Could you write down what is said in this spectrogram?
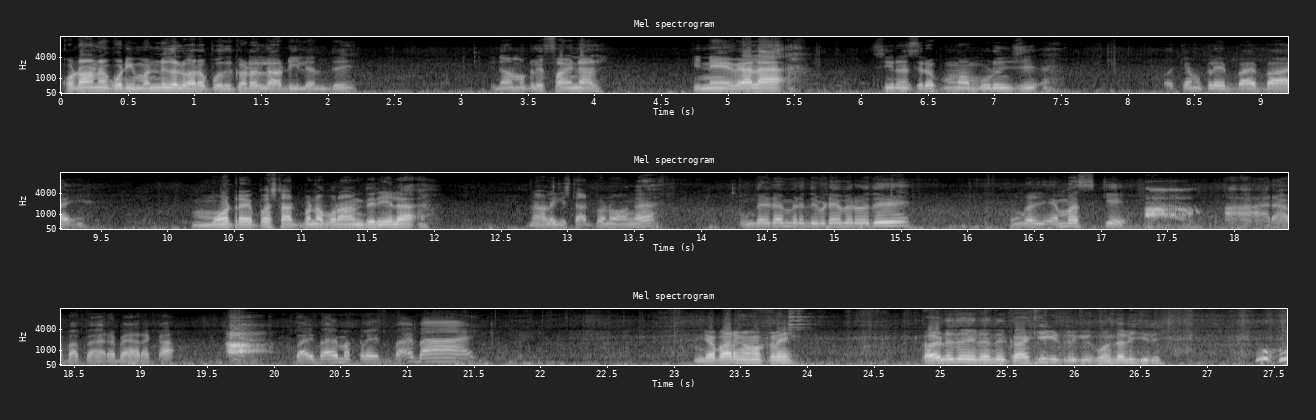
கொடான கொடி மண்ணுகள் வரப்போகுது கடல் அடியிலேருந்து. இதான் மக்களே ஃபைனல் இன்றைய வேலை சீரம் சிறப்புமாக முடிஞ்சு. ஓகே மக்களே பாய் பாய் மோட்டரை எப்போ ஸ்டார்ட் பண்ண போகிறான்னு தெரியல. நாளைக்கு ஸ்டார்ட் பண்ணுவாங்க. உங்களிடமிருந்து விடைபெறுவது உங்கள் எம்எஸ்கே ரபா பேர பேரக்கா பாய் பாய் மக்களே பாய் பாய் இங்கே பாருங்கள் மக்களே கழுதையிலேருந்து கக்கிக்கிட்டு இருக்கு கொந்தளிக்குது. ஊஹூ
